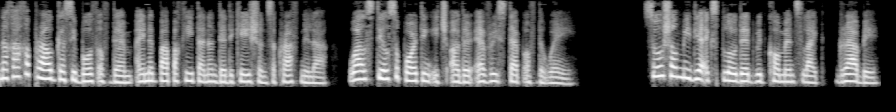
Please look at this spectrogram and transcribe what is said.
Nakaka-proud kasi both of them ay nagpapakita ng dedication sa craft nila while still supporting each other every step of the way. Social media exploded with comments like, grabe,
